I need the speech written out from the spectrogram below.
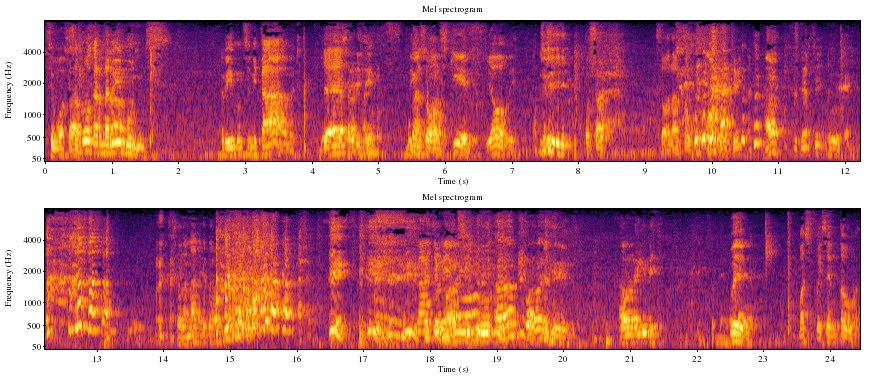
Semua sama. Semua karena Rimuns. Rimuns ini kah? weh. Deh. bukan soal skill. Yo. Pesan. soal apa? Cuy. Ah, Betul, cuy. bukan. Soal anak kita. Kacau apa? Apa lagi nih? Weh, Mas PSM tahu ah?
